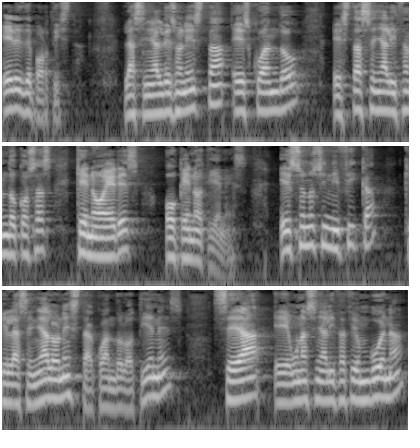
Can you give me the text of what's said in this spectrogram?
eres deportista. La señal deshonesta es cuando estás señalizando cosas que no eres o que no tienes. Eso no significa que la señal honesta, cuando lo tienes, sea eh, una señalización buena,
